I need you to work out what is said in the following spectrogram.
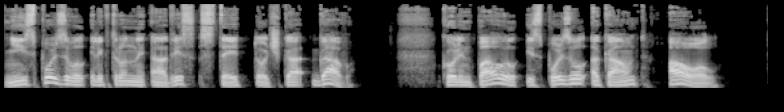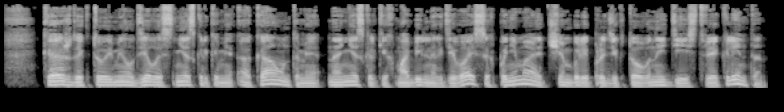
не использовал электронный адрес state.gov. Колин Пауэлл использовал аккаунт AOL. Каждый, кто имел дело с несколькими аккаунтами на нескольких мобильных девайсах, понимает, чем были продиктованы действия Клинтон.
